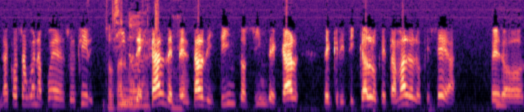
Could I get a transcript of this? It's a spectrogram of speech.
las cosas buenas pueden surgir sin dejar de pensar distinto, sin dejar de criticar lo que está mal o lo que sea. Pero eh,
